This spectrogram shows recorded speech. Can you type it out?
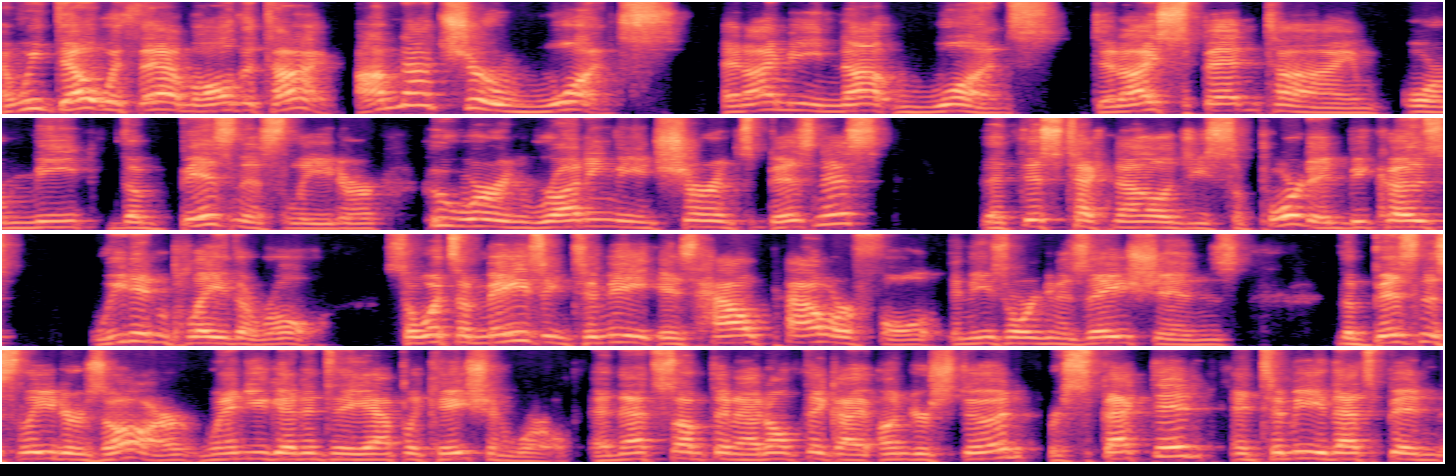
And we dealt with them all the time. I'm not sure once, and I mean not once, did I spend time or meet the business leader who were in running the insurance business that this technology supported because we didn't play the role. So, what's amazing to me is how powerful in these organizations the business leaders are when you get into the application world. And that's something I don't think I understood, respected. And to me, that's been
